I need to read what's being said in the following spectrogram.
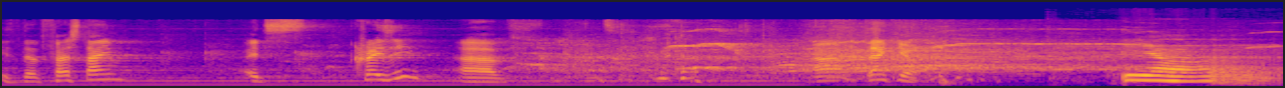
It's the first time. It's crazy. Uh, uh, thank you. Euh,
